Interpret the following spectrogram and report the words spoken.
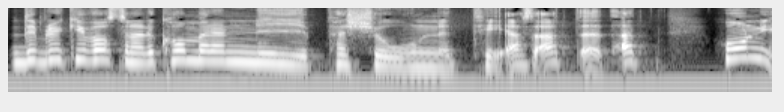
det brukar ju vara så när det kommer en ny person till, alltså att, att, att hon,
